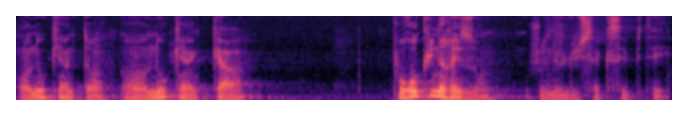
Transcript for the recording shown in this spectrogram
En aucun temps, en aucun cas, pour aucune raison, je ne l'eusse accepté.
